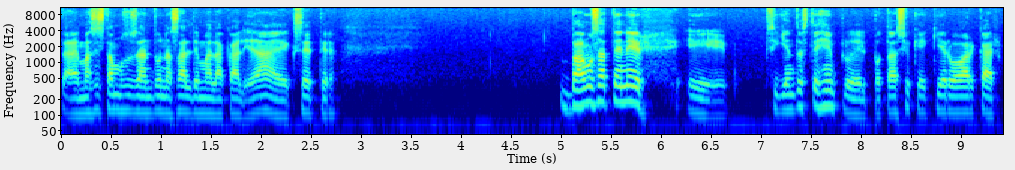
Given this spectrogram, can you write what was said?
además estamos usando una sal de mala calidad, etcétera vamos a tener, eh, siguiendo este ejemplo del potasio que quiero abarcar,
